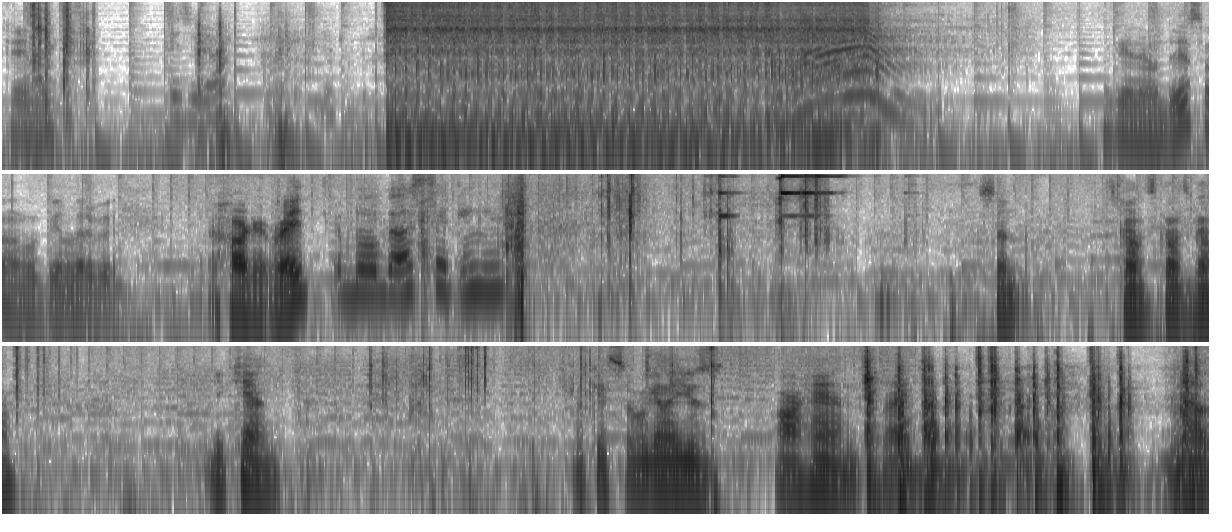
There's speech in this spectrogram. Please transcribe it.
Okay, next. Is it on? Okay, now this one will be a little bit hmm. harder, right? The bow got stuck in here. So let's go, let's go, let's go. You can. Okay, so we're gonna use our hands, right? Now.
